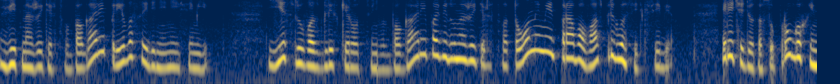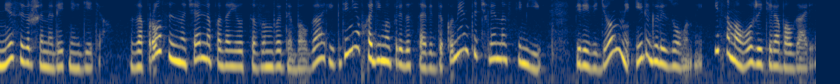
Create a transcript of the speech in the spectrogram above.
Вид на жительство в Болгарии при воссоединении семьи. Если у вас близкий родственник в Болгарии по виду на жительство, то он имеет право вас пригласить к себе – Речь идет о супругах и несовершеннолетних детях. Запрос изначально подается в МВД Болгарии, где необходимо предоставить документы членов семьи, переведенные и легализованные, и самого жителя Болгарии.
